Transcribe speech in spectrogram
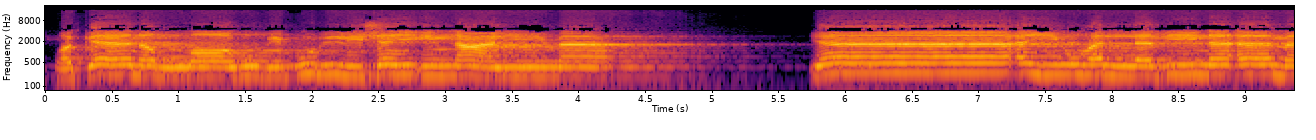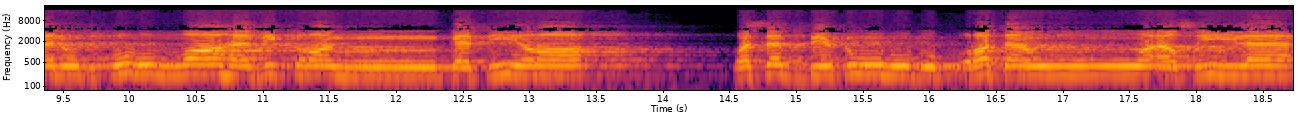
وكان الله بكل شيء عليما. يا أيها الذين آمنوا اذكروا الله ذكرا كثيرا وسبحوه بكرة وأصيلا.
